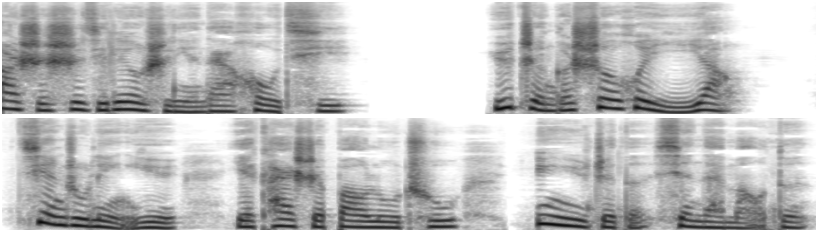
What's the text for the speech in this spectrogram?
二十世纪六十年代后期，与整个社会一样，建筑领域也开始暴露出孕育着的现代矛盾。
